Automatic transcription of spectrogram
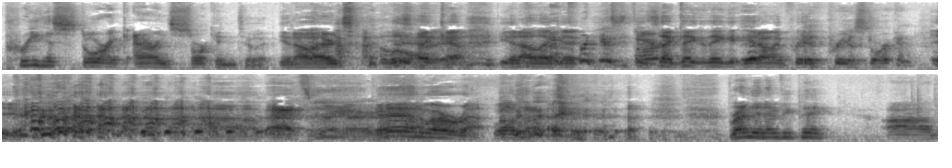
prehistoric Aaron Sorkin to it, you know. It's, it's little bit, like, yeah. uh, you know, like it, Prehistoric. it's like they, they you know, it Pre- pre- prehistoric. yeah. that's great. and we're a wrap. Well done. Brendan MVP. Um,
